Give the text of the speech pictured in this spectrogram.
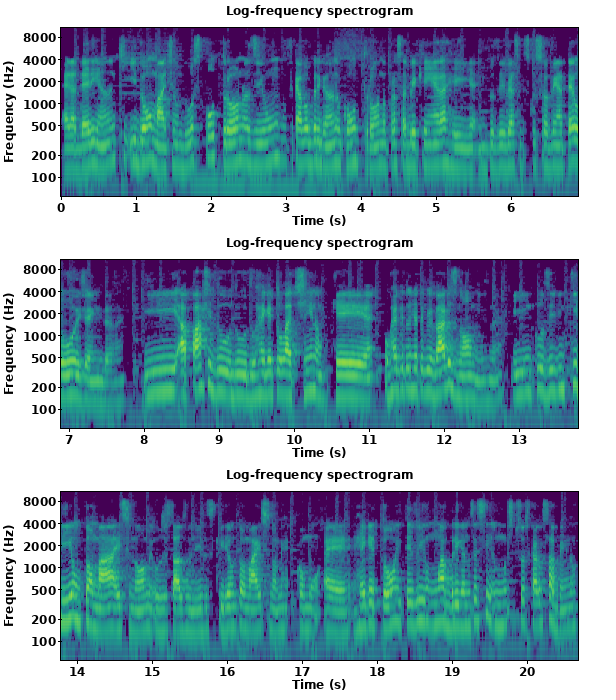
Era Daddy Yankee e Dom Omar, tinham duas poltronas e um ficava brigando com o trono para saber quem era rei. Inclusive essa discussão vem até hoje ainda, né? E a parte do, do, do reggaeton latino, que o reggaeton já teve vários nomes, né? E inclusive queriam tomar esse nome, os Estados Unidos queriam tomar esse nome como é, reggaeton e teve uma briga, não sei se muitas pessoas ficaram sabendo,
